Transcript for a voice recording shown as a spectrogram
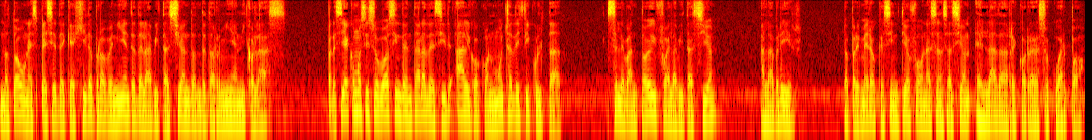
notó una especie de quejido proveniente de la habitación donde dormía Nicolás. Parecía como si su voz intentara decir algo con mucha dificultad. Se levantó y fue a la habitación. Al abrir, lo primero que sintió fue una sensación helada recorrer su cuerpo.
